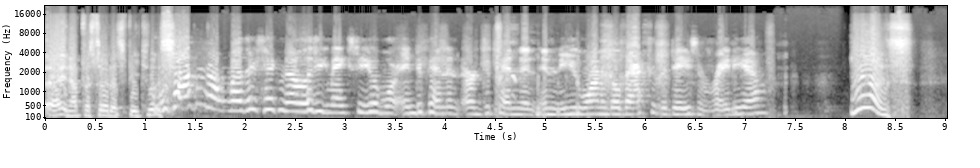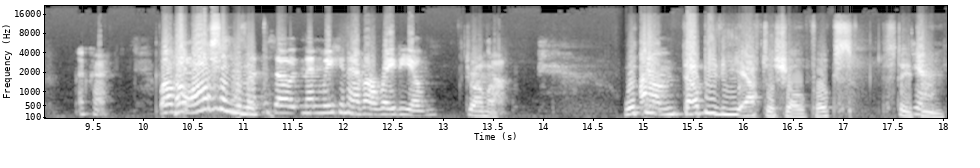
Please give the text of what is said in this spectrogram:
an episode of Speechless. we're talking about whether technology makes people more independent or dependent, and you want to go back to the days of radio. Yes, Okay. Well, How awesome would episode, and then we can have our radio drama. talk. We'll Um, that'll be the after show, folks. Stay Yeah. tuned.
